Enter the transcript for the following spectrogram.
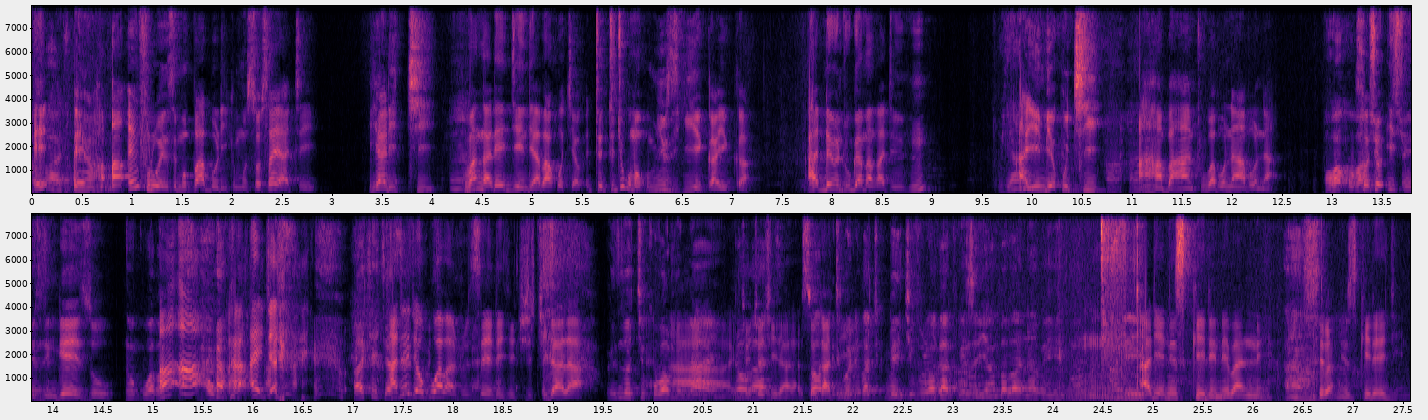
Eh, eh, ah, influence mu public mu society yali ki? Kubanga legend abaako tekikoma ku music yekayika addeyo ntugamba kati mhm, Oyambi. ayimbye ku ki? Abantu babonaabona social issues ba- Ah, ah, ate ekyokuwa abantu sente ekyo ki- kirala oyinza okikuba Ah, munaye ekyo kyo kirala. So kati- ne bakikuba ekivu lwaga tuyinza oyamba baana be alien skin ne banne. Ah. si ba music legend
